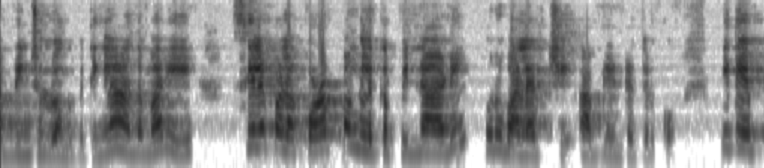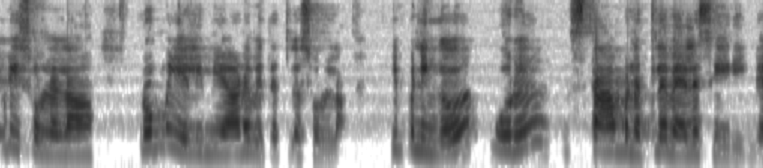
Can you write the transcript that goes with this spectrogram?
அப்படின்னு சொல்லுவாங்க பாத்தீங்களா? அந்த மாதிரி சில பல குழப்பங்களுக்கு பின்னாடி ஒரு வளர்ச்சி அப்படின்றது இருக்கும். இது எப்படி சொல்லலாம்? ரொம்ப எளிமையான விதத்துல சொல்லலாம். இப்ப நீங்க ஒரு ஸ்தாபனத்துல வேலை செய்யறீங்க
